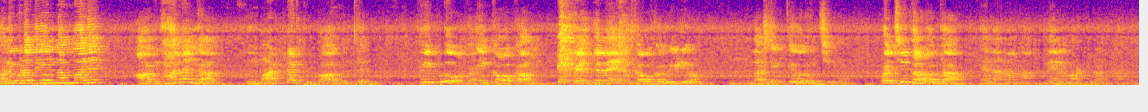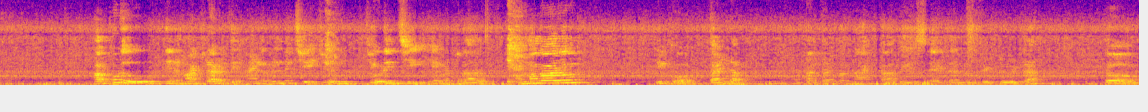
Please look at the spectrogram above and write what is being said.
మనం కూడా దేవుని నమ్మాలి. ఆ విధానంగా నువ్వు మాట్లాడితే బాగుంటుంది. ఇప్పుడు ఒక ఇంకా ఒక వెంటనే ఇంకా ఒక వీడియో. నాకు ఎవరు వచ్చిందా. వచ్చిన తర్వాత నేను అన్న నేను మాట్లాడతాను. అప్పుడు నేను మాట్లాడితే ఆయన రెండు చేయి జోడి జోడించి ఏమంటున్నారు? అమ్మగారు నీకు దండం. దండం నాకు కాదు ఇస్తే దండం పెట్టు బిడ్డ. సో,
